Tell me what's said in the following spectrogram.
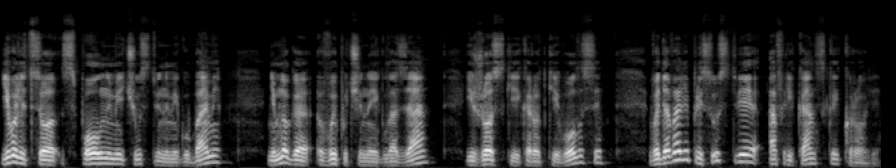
Его лицо с полными чувственными губами, немного выпученные глаза и жесткие короткие волосы выдавали присутствие африканской крови.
